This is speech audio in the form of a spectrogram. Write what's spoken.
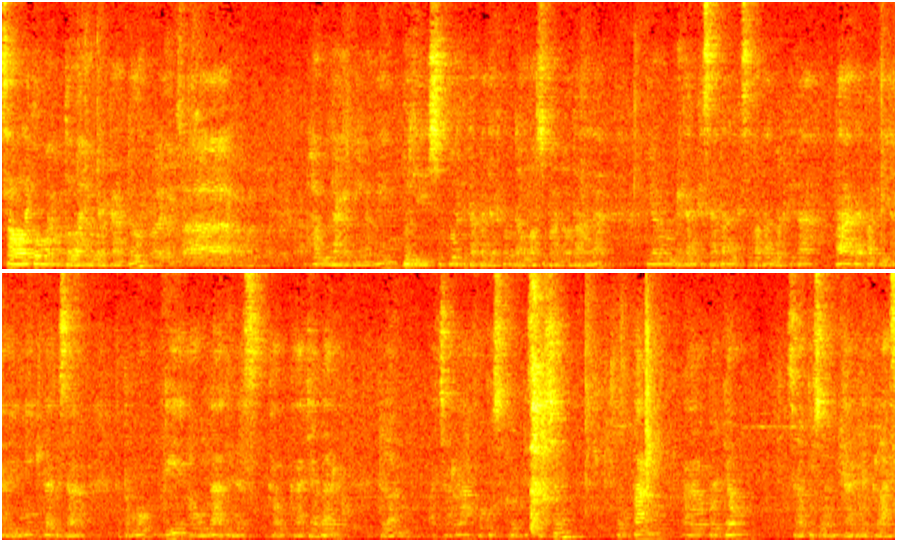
Assalamualaikum warahmatullahi wabarakatuh. Alhamdulillah Puji syukur kita panjatkan kepada Allah Subhanahu wa taala yang memberikan kesehatan dan kesempatan buat kita pada pagi hari ini kita bisa ketemu di aula dinas KUK Jabar dalam acara fokus group discussion tentang uh, program 100 UMKM di kelas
